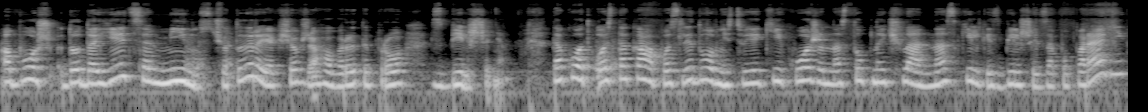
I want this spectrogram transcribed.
або ж додається мінус 4, якщо вже говорити про збільшення. Так от, ось така послідовність, у якій кожен наступний член наскільки збільший за попередній,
